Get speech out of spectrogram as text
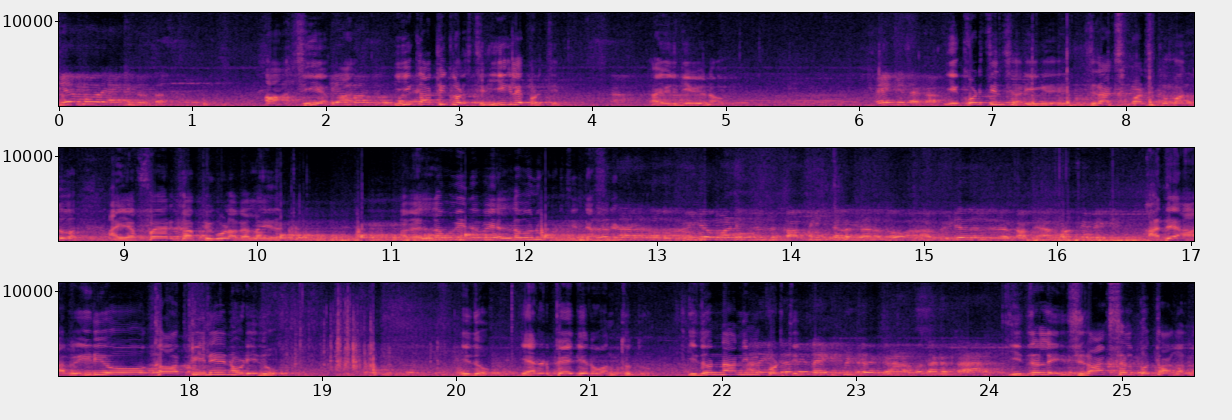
ಸೇಮ್ ಅವ್ರು ಹಾಕಿದ್ರು ಸರ್? ಹಾಂ ಸಿ ಎಂ ಈ ಕಾಪಿ ಕಳಿಸ್ತೀನಿ ಈಗಲೇ ಕೊಡ್ತೀನಿ. ಐ ವಿಲ್ ಗಿವ್ ಯು ನಾವು ಈಗ ಕೊಡ್ತೀನಿ ಸರ್ ಈಗ ಜಿರಾಕ್ಸ್ ಮಾಡಿಸ್ಕೊಂಬಂದು ಆ ಎಫ್ ಐ ಆರ್ ಕಾಪಿಗಳು ಅವೆಲ್ಲ ಇದಾವೆ. ಅವೆಲ್ಲವೂ ಇದಾವೆ ಎಲ್ಲವನ್ನೂ ಕೊಡ್ತೀನಿ ಡೆಫಿನೆಟ್ ಅದೇ ಆ ವಿಡಿಯೋ ಕಾಪಿನೇ ನೋಡಿ ಇದು. ಇದು ಎರಡು ಪೇಜ್ ಇರುವಂಥದ್ದು. ಇದನ್ನು ನಾನು ನಿಮಗೆ ಕೊಡ್ತೀನಿ. ಇದರಲ್ಲಿ ಜಿರಾಕ್ಸ್ ಅಲ್ಲಿ ಗೊತ್ತಾಗತ್ತಾ? ಇದರಲ್ಲಿ ಜಿರಾಕ್ಸಲ್ಲಿ ಗೊತ್ತಾಗಲ್ಲ.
